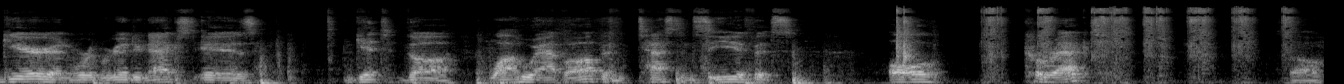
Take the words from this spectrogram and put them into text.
gear and what we're gonna do next is get the Wahoo app up and test and see if it's all correct. So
